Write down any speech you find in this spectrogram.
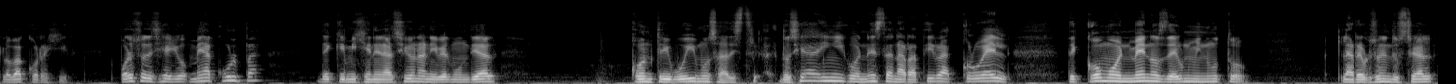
lo va a corregir. Por eso decía yo, mea culpa de que mi generación a nivel mundial contribuimos a decía Íñigo en esta narrativa cruel de cómo en menos de un minuto la revolución industrial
